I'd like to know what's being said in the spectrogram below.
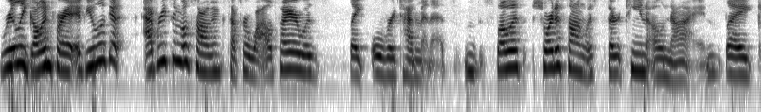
really going for it. If you look at every single song except for Wildfire was like over 10 minutes. Slowest, shortest song was 1309. Like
